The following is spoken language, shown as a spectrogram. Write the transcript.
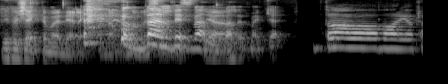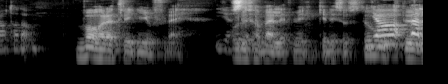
Vi försökte vara dialekter. de- de är väldigt, väldigt, Ja. väldigt mycket. Vad var det jag pratade om? Vad har retoriken gjort för dig? Och Just du det. sa väldigt mycket, det är så stort. Ja, du väldigt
